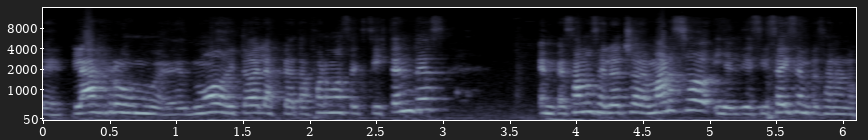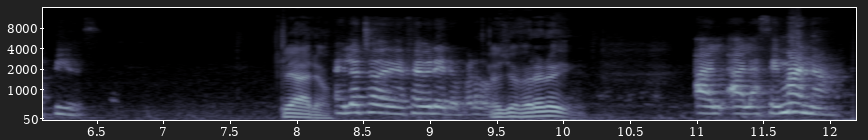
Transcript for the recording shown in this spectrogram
eh, Classroom, Modo y todas las plataformas existentes. Empezamos el 8 de marzo y el 16 empezaron los pibes. Claro. El 8 de febrero, perdón. El 8 de febrero y... a, la semana.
